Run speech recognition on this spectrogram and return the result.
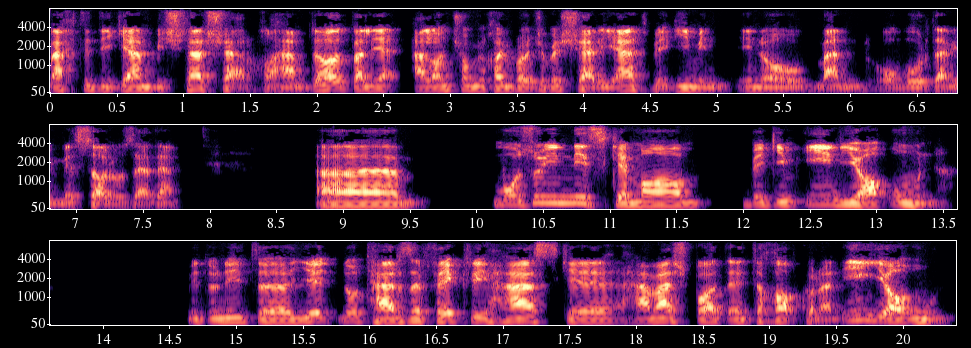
وقت دیگه هم بیشتر شرح خواهم داد ولی الان چون می‌خوایم راجع به شریعت بگیم اینو من اووردم این مثال رو زدم. موضوع این نیست که ما بگیم این یا اون. می‌دونید یه نوع طرز فکری هست که همش باید انتخاب کنن. این یا اون.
